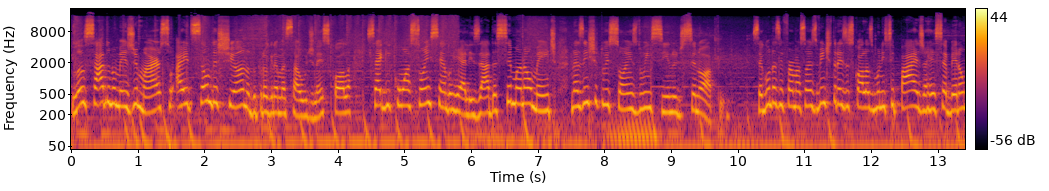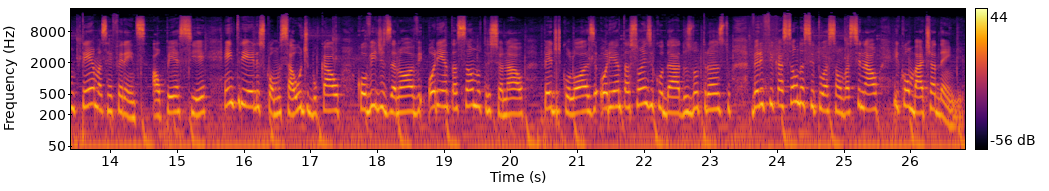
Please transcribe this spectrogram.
Lançado no mês de março, a edição deste ano do programa Saúde na Escola segue com ações sendo realizadas semanalmente nas instituições do ensino de Sinop. Segundo as informações, 23 escolas municipais já receberam temas referentes ao PSE, entre eles como saúde bucal, Covid-19, orientação nutricional, pediculose, orientações e cuidados no trânsito, verificação da situação vacinal e combate à dengue.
